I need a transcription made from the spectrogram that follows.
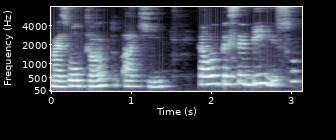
Mas voltando aqui, então eu percebi isso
